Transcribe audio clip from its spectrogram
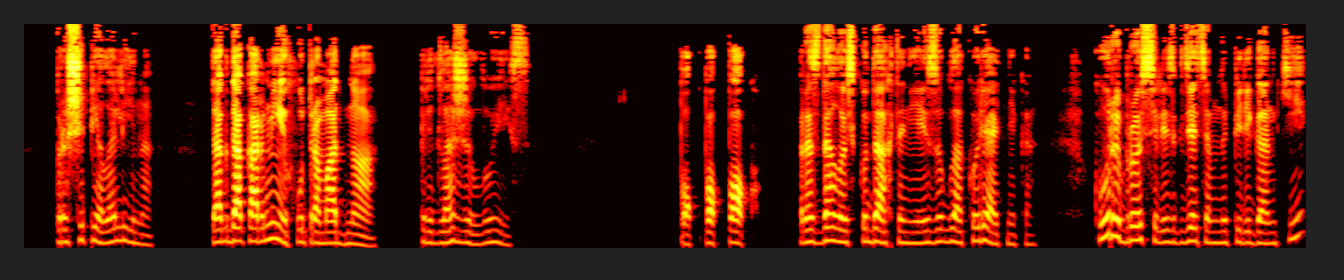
— прошипела Лина. «Тогда корми их утром одна!» — предложил Луис. «Пок-пок-пок!» — раздалось кудахтанье из угла курятника. Куры бросились к детям на перегонки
